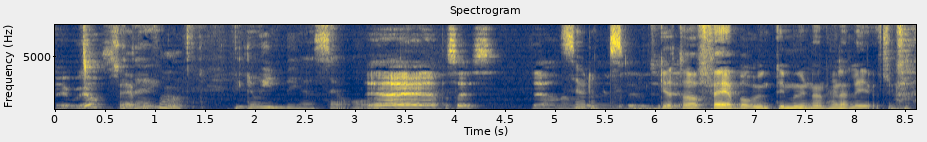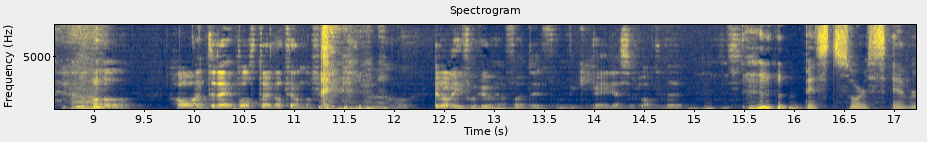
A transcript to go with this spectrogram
Jo, ja. Fan. Det går in via sår och... Ja, ja, ja, precis. Ja, men, Sådant. det- Gött att ha feber runt i munnen hela livet liksom. Ha inte det, borsta era tänder. Det var den informationen jag fått från Wikipedia såklart. Best source ever.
